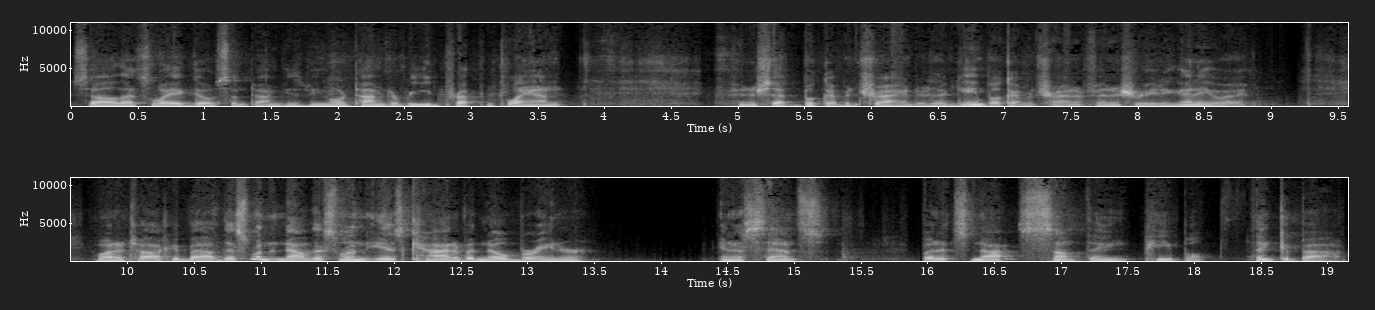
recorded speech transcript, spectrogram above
So that's the way it goes. Sometimes gives me more time to read, prep, and plan. Finish that book I've been trying to, that game book I've been trying to finish reading. Anyway, I want to talk about this one. Now, this one is kind of a no-brainer in a sense but it's not something people think about.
